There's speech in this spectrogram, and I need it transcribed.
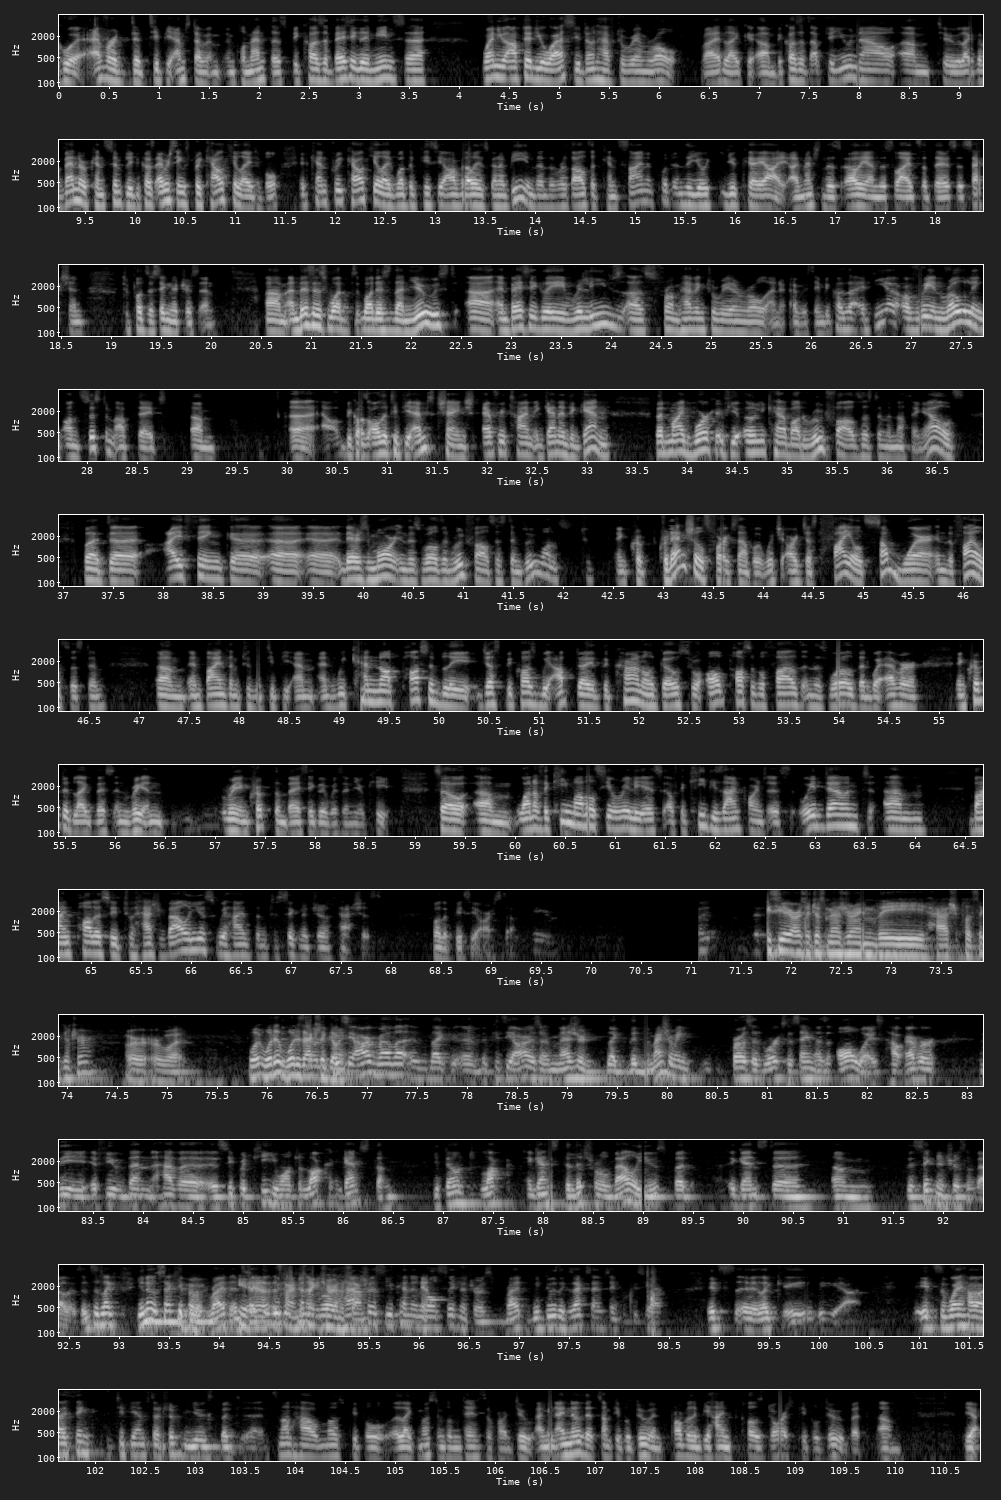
whoever did TPM stuff, implement this because it basically means uh, when you update OS, you don't have to re-enroll right? Like um, because it's up to you now um, to like the vendor can simply because everything's pre-calculatable, it can pre-calculate what the PCR value is going to be, and then the results it can sign and put in the U UKI. I mentioned this earlier in the slides that there's a section to put the signatures in. Um, and this is what what is then used uh, and basically relieves us from having to re-enroll and everything because the idea of re-enrolling on system updates um, uh, because all the TPMs change every time again and again that might work if you only care about root file system and nothing else. But uh, I think uh, uh, uh, there's more in this world than root file systems. We want to encrypt credentials, for example, which are just files somewhere in the file system um, and bind them to the TPM. And we cannot possibly, just because we update the kernel, go through all possible files in this world that were ever encrypted like this and re-encrypt them basically with a new key. So um, one of the key models here really is, of the key design points is we don't um, bind policy to hash values, we bind them to signature hashes for the PCR stuff. The PCRs are just measuring the hash plus signature, or, or what? What what what is actually so going? PCR like uh, the PCRs are measured like the, the, measuring process works the same as always. However, the if you then have a, a secret key you want to lock against them, you don't lock against the literal values, but against the um, the signatures of values. It's like you know SecureBoot, right? And yeah, SecureBoot, you can enroll SHA hashes, you can enroll yeah. signatures, right? We do the exact same thing for PCR. It's uh, like uh, yeah, it's the way how I think the TPM stuff should be used, but uh, it's not how most people, like most implementations so far, do. I mean, I know that some people do, and probably behind closed doors people do, but um, yeah.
